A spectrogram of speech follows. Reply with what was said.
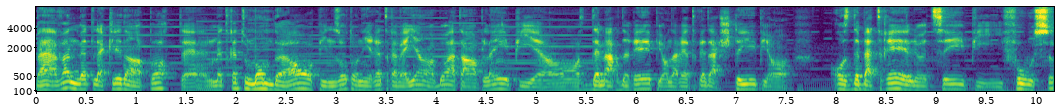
Ben, avant de mettre la clé dans la porte, euh, on mettrait tout le monde dehors, puis nous autres, on irait travailler en bas à temps plein, puis euh, on se démarderait, puis on arrêterait d'acheter, puis on, se débattrait, là, tu puis il faut ça.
